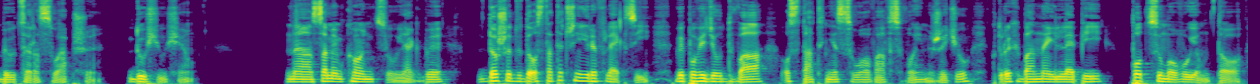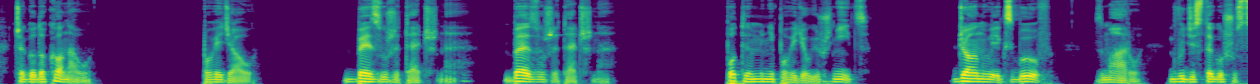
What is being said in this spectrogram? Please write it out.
był coraz słabszy, dusił się. Na samym końcu, jakby doszedł do ostatecznej refleksji, wypowiedział dwa ostatnie słowa w swoim życiu, które chyba najlepiej podsumowują to, czego dokonał. Powiedział: Bezużyteczne, bezużyteczne. Po tym nie powiedział już nic. John Wilkes Booth zmarł 26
